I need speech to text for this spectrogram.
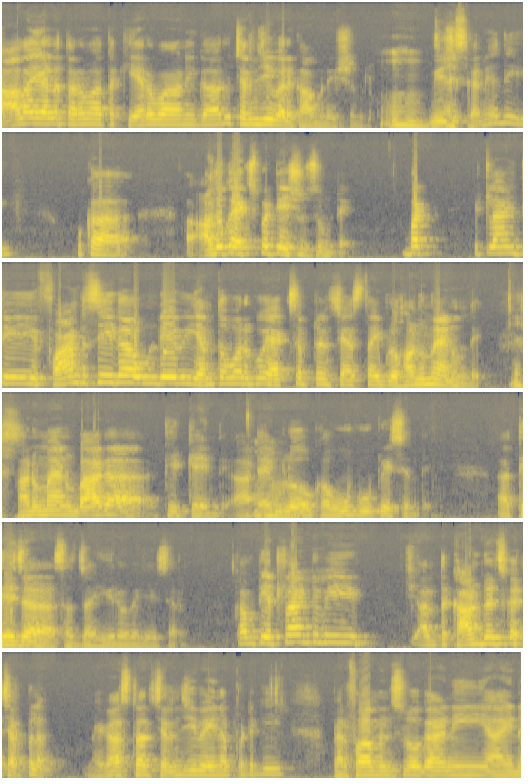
చాలా ఏళ్ళ తర్వాత కీరవాణి గారు చిరంజీవి గారి కాంబినేషన్లో. మ్యూజిక్ అనేది ఒక అదొక ఎక్స్పెక్టేషన్స్ ఉంటాయి. బట్ ఇట్లాంటి ఫాంటసీగా ఉండేవి ఎంతవరకు యాక్సెప్టెన్స్ చేస్తాయి? ఇప్పుడు హనుమాన్ ఉంది. హనుమాన్ బాగా క్లిక్ అయింది. ఆ టైంలో ఒక ఊపు ఊపేసింది. తేజ సజ్జా హీరోగా చేశారు. కాబట్టి ఎట్లాంటివి అంత కాన్ఫిడెన్స్గా చెప్పలేం. మెగాస్టార్ చిరంజీవి అయినప్పటికీ పెర్ఫార్మెన్స్లో కానీ ఆయన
